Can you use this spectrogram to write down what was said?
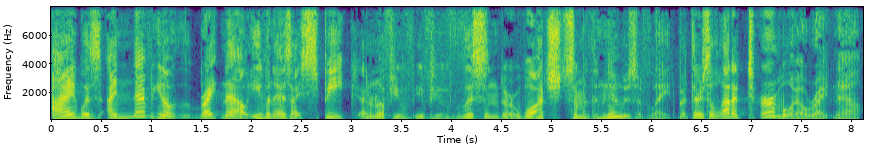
I was I never you know right now even as I speak I don't know if you've if you've listened or watched some of the news of late but there's a lot of turmoil right now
